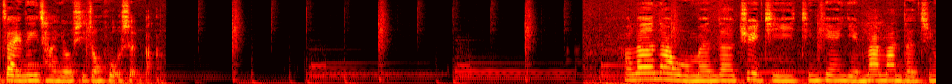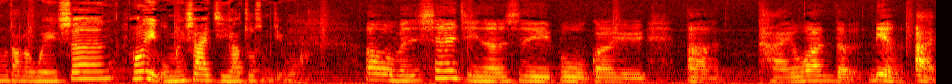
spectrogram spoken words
在那一场游戏中获胜吧。好了，那我们的剧集今天也慢慢的进入到了尾声。Polly，我们下一集要做什么节目啊？呃，我们下一集呢是一部关于呃台湾的恋爱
